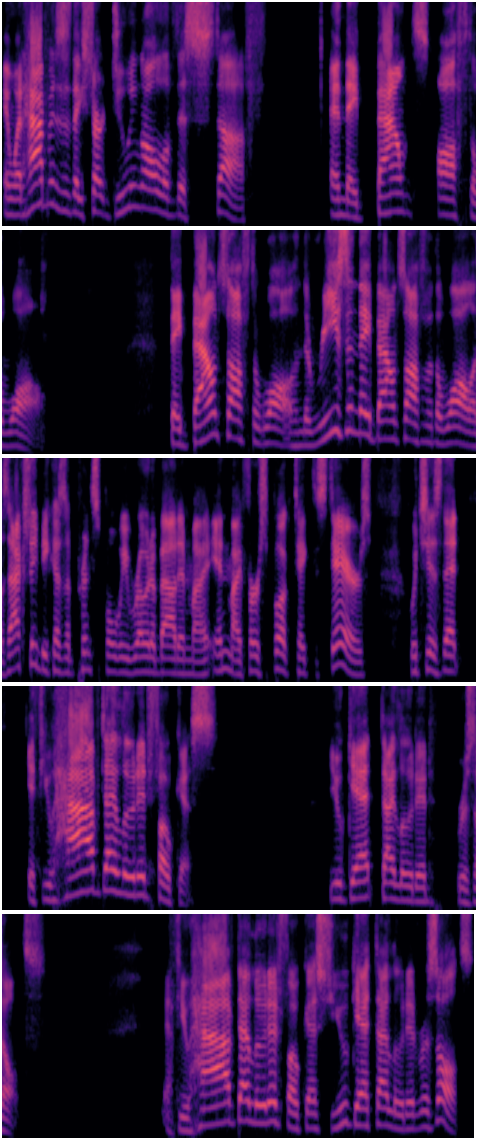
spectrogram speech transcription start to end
And what happens is they start doing all of this stuff and they bounce off the wall. They bounce off the wall and the reason they bounce off of the wall is actually because a principle we wrote about in my in my first book take the stairs which is that if you have diluted focus you get diluted results if you have diluted focus you get diluted results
